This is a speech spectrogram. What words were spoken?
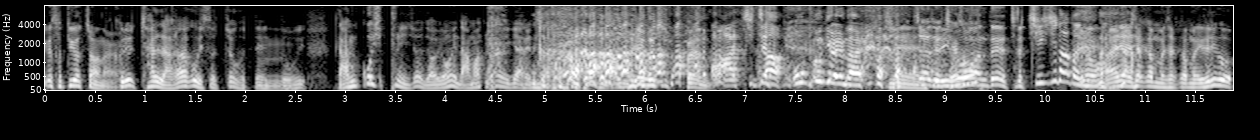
에서 뛰었잖아요. 그리고 잘 나가고 있었죠 그때 음. 또 남고 싶은이죠. 나 영이 남았다고 얘기 안 했잖아. 아 진짜 오픈 결말. 네. 진짜 그리고- 죄송한데 진짜 찌질하다 형. 아니야 잠깐만 잠깐만 그리고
